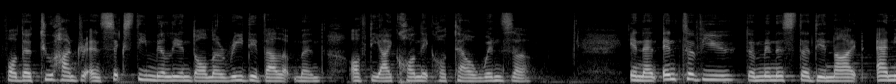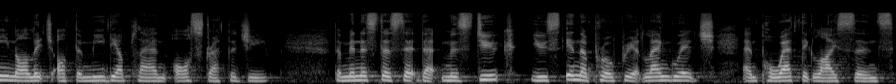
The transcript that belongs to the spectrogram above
for the $260 million redevelopment of the iconic Hotel Windsor. In an interview, the minister denied any knowledge of the media plan or strategy. The minister said that Ms. Duke used inappropriate language and poetic license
